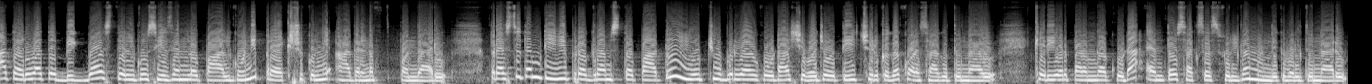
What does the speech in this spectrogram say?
ఆ తరువాత బిగ్ బాస్ తెలుగు సీజన్లో పాల్గొని ప్రేక్షకుల్ని ఆదరణ పొందారు. ప్రస్తుతం టీవీ ప్రోగ్రామ్స్తో పాటు యూట్యూబర్గా కూడా శివజ్యోతి చురుకుగా కొనసాగుతున్నారు. కెరియర్ పరంగా కూడా ఎంతో సక్సెస్ఫుల్గా ముందుకు వెళ్తున్నారు.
